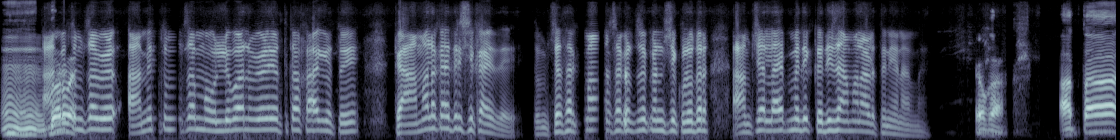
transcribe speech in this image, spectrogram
आम्ही तुमचा वेळ आम्ही तुमचा मौल्यवान वेळ इतका काय घेतोय? की आम्हाला काहीतरी शिकायचं आहे तुमच्यासारख्या माणसाकडचं शिकलो तर आमच्या लाईफमध्ये कधीच आम्हाला अडचण येणार नाही. का आता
